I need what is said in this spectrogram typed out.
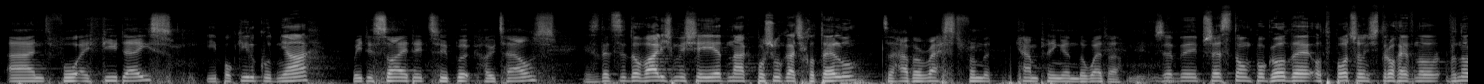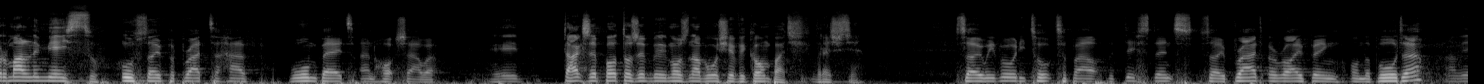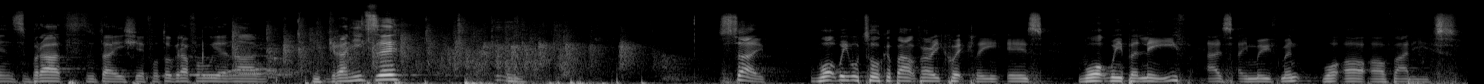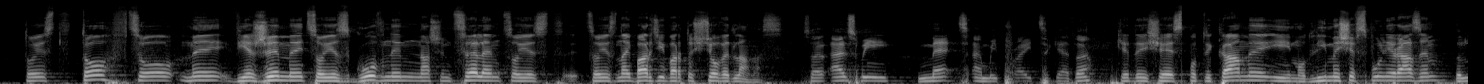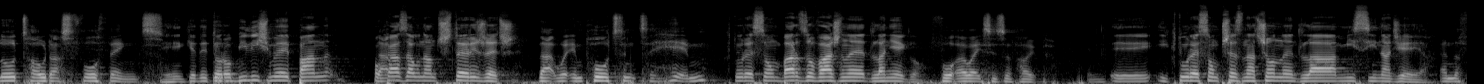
and for a few days, i po kilku dniach we decided to book hotels Zdecydowaliśmy się jednak poszukać hotelu, żeby przez tą pogodę odpocząć trochę w, no, w normalnym miejscu. Also for Brad to have warm bed and hot shower. Także po to, żeby można było się wykąpać wreszcie. So we've already talked about the distance. So Brad arriving on the border. A więc brat tutaj się fotografuje na granicy. So what we will talk about very quickly is what we believe as a movement, what are our values. To jest to, w co my wierzymy, co jest głównym naszym celem, co jest, co jest najbardziej wartościowe dla nas. So as we met and we prayed together, Kiedy się spotykamy i modlimy się wspólnie razem, the Lord told us four things i kiedy to robiliśmy, Pan pokazał nam cztery rzeczy, that were important to him które są bardzo ważne dla Niego for Oasis of Hope. Y, i które są przeznaczone dla misji Nadzieja, one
